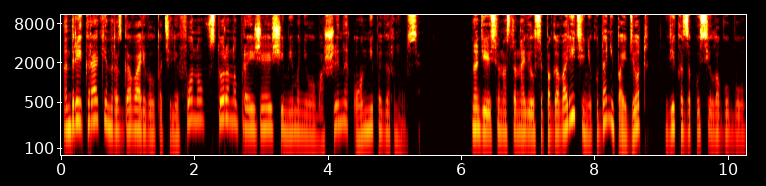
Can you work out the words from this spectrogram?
Андрей Кракин разговаривал по телефону, в сторону проезжающей мимо него машины он не повернулся. «Надеюсь, он остановился поговорить и никуда не пойдет», — Вика закусила губу.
